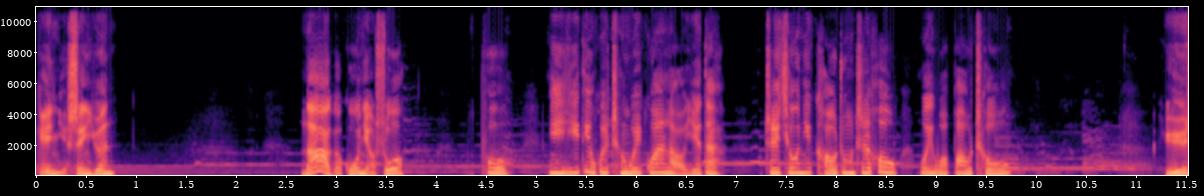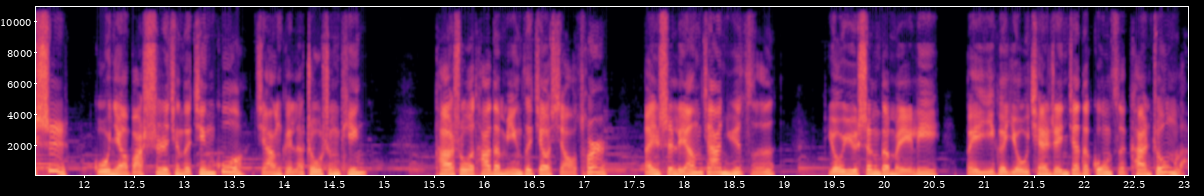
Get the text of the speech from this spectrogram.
给你申冤。”那个姑娘说：“不，你一定会成为官老爷的。”只求你考中之后为我报仇。于是姑娘把事情的经过讲给了周生听。她说她的名字叫小翠儿，本是良家女子，由于生得美丽，被一个有钱人家的公子看中了。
